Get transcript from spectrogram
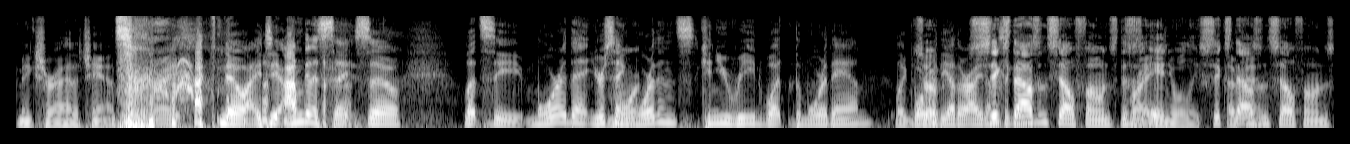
make sure I had a chance. Right. I have no idea. I'm gonna say so. Let's see. More than you're saying. More- More, than. Can you read what the more than? Like what So, were the other items? Six thousand cell phones. This Right. is annually. Six thousand Okay. cell phones,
